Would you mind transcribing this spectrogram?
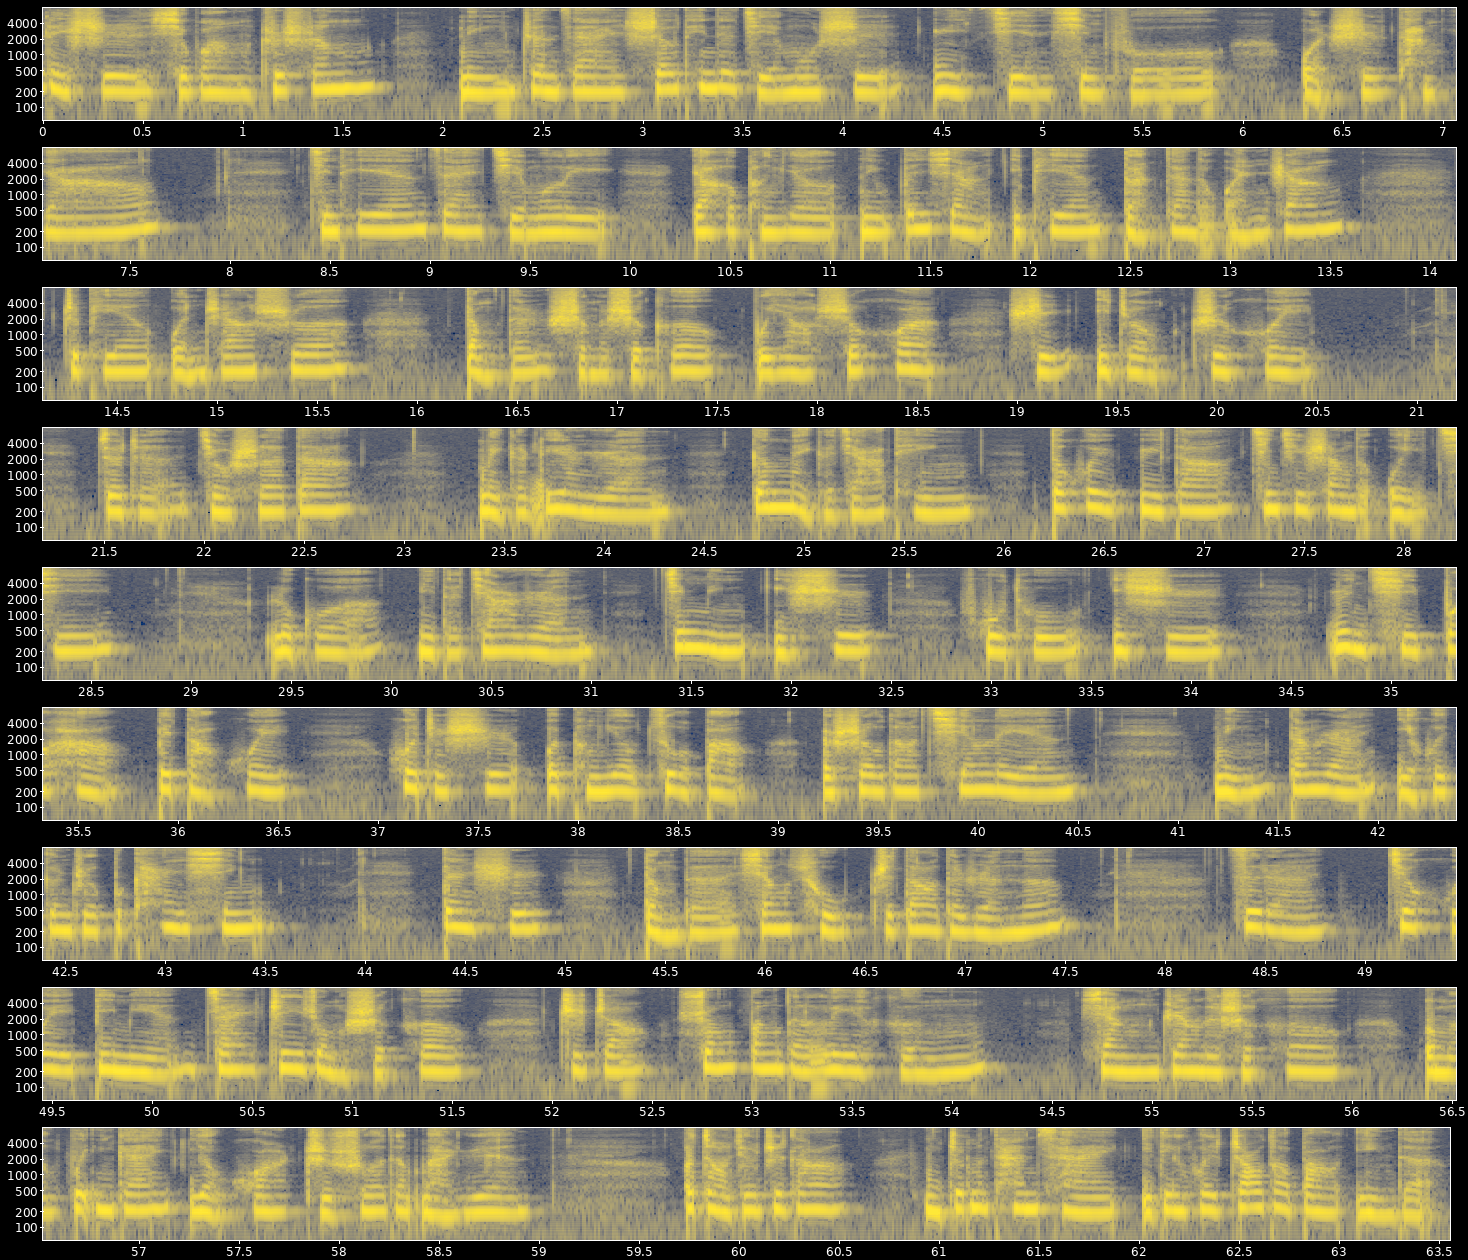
这里是希望之声，您正在收听的节目是《遇见幸福》，我是唐瑶。今天在节目里要和朋友您分享一篇短暂的文章。这篇文章说，懂得什么时候不要说话是一种智慧。作者就说到，每个恋人跟每个家庭都会遇到经济上的危机。如果你的家人精明一世、糊涂一时，运气不好被倒会，或者是为朋友作保而受到牵连，您当然也会跟着不开心。但是，懂得相处之道的人呢，自然就会避免在这种时候制造双方的裂痕。像这样的时候，我们不应该有话直说的埋怨。我早就知道你这么贪财，一定会遭到报应的，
